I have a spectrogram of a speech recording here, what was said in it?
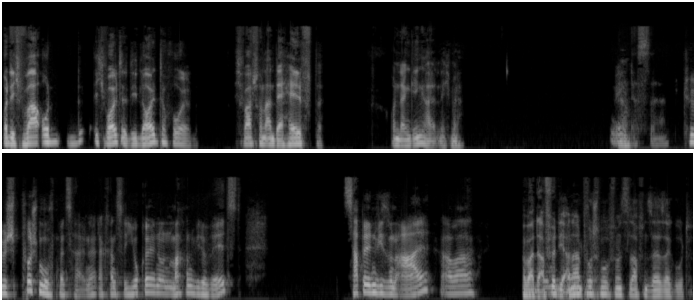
Und ich war unten, ich wollte die neunte holen. Ich war schon an der Hälfte. Und dann ging halt nicht mehr. Nee, ja. das äh, typisch Push-Movements halt, ne? Da kannst du juckeln und machen, wie du willst. Zappeln wie so ein Aal, aber. Aber dafür die anderen Push-Movements laufen sehr, sehr gut.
